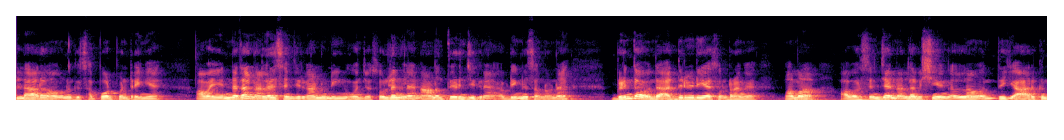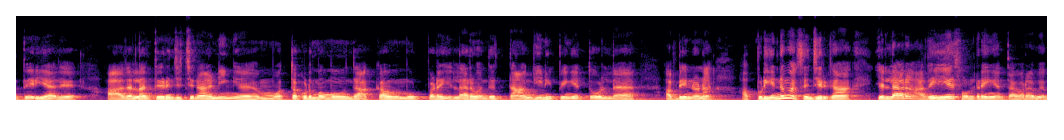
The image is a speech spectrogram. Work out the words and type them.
எல்லாரும் அவனுக்கு சப்போர்ட் பண்ணுறீங்க அவன் என்னதான் நல்லது செஞ்சுருக்கான்னு நீங்கள் கொஞ்சம் சொல்லுங்களேன் நானும் தெரிஞ்சுக்கிறேன் அப்படின்னு சொன்னோன்னே பிருந்தா வந்து அதிரடியாக சொல்கிறாங்க மாமா அவர் செஞ்ச நல்ல விஷயங்கள்லாம் வந்து யாருக்கும் தெரியாது. அதெல்லாம் தெரிஞ்சிச்சுன்னா நீங்கள் மொத்த குடும்பமும் வந்து அக்காவும் உட்பட எல்லாரும் வந்து தாங்கி நிற்பீங்க தோளில் அப்படின்னோன்னா அப்படி என்னம்மா செஞ்சுருக்கான்? எல்லாரும் அதையே சொல்கிறீங்க தவிர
